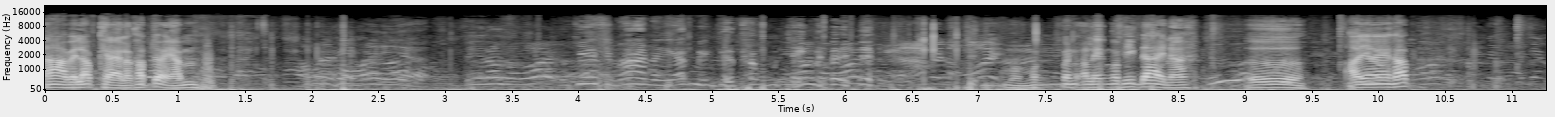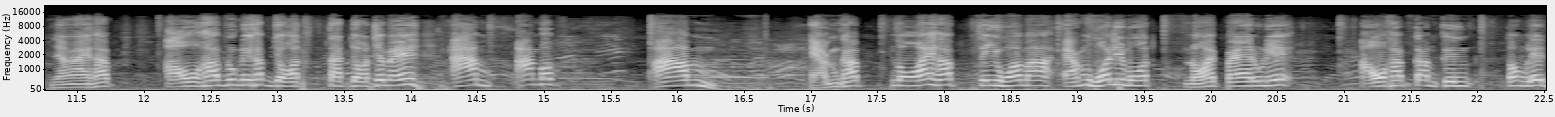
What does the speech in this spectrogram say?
หน้าไม่รับแขกแล้วครับเจ้าแอมยี่สิบห้าหนึ่งแอดมินเกิดทำกูเจ๊งเลยมันมันมันอะไรก็พลิกได้นะ เออ เอายังไงครับ ยังไงครับ เอาครับลูกนี้ครับหยอดตัดหยอดใช่ไหมอามอามเอาอามแอมครับ น้อยครับตีหัวมาแอมหัวรีโมทน้อยแปรลูกนี้ เอาครับก้ามกึ่งต้องเล่น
